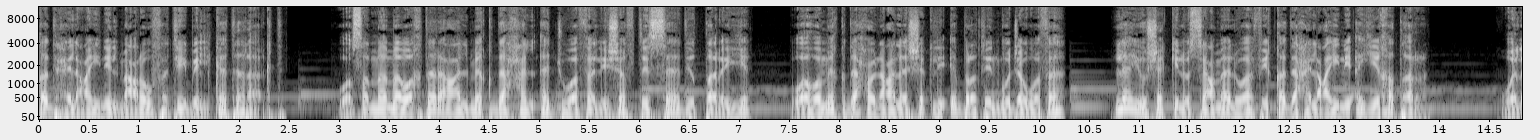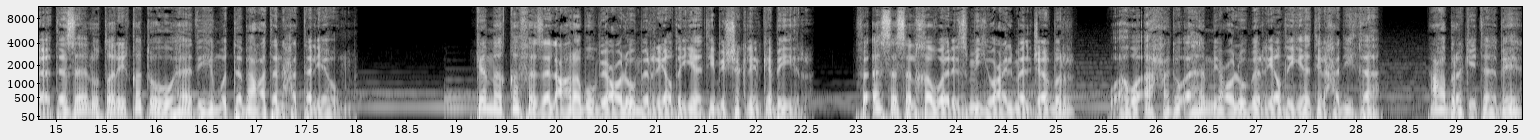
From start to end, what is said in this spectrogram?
قدح العين المعروفة بالكاتاراكت وصمم واخترع المقدح الأجوف لشفط الساد الطري وهو مقدح على شكل إبرة مجوفة لا يشكل استعمالها في قدح العين أي خطر ولا تزال طريقته هذه متبعة حتى اليوم. كما قفز العرب بعلوم الرياضيات بشكل كبير فأسس الخوارزمي علم الجبر وهو أحد أهم علوم الرياضيات الحديثة عبر كتابه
